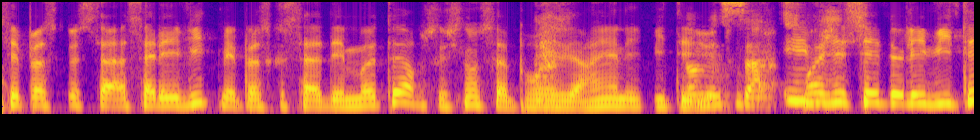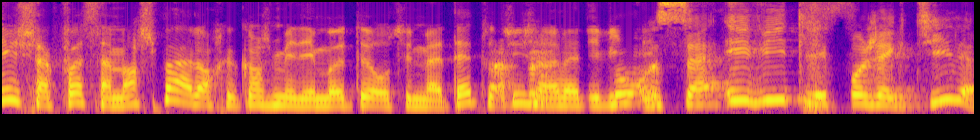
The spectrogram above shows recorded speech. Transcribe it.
c'est parce que ça, ça l'évite, mais parce que ça a des moteurs, parce que sinon ça pourrait rien l'éviter Moi j'essaie de l'éviter, chaque fois ça marche pas, alors que quand je mets des moteurs au-dessus de ma tête, suite j'arrive à l'éviter. Bon, ça évite les projectiles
